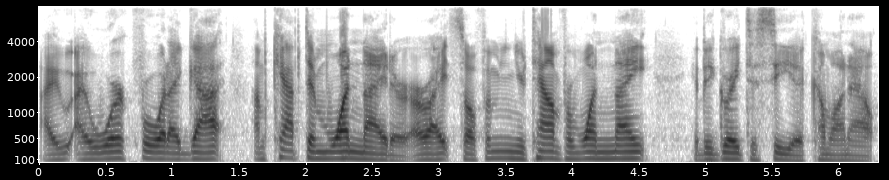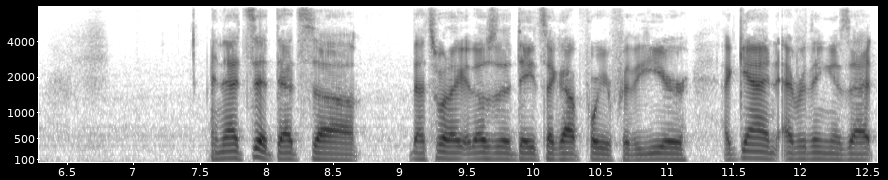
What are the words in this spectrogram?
I, I work for what I got. I'm Captain One Nighter. All right. So if I'm in your town for one night, it'd be great to see you. Come on out. And that's it. That's uh that's what I those are the dates I got for you for the year. Again, everything is at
